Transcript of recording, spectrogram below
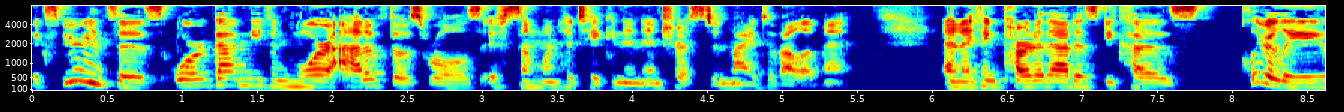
experiences or gotten even more out of those roles if someone had taken an interest in my development. And I think part of that is because clearly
